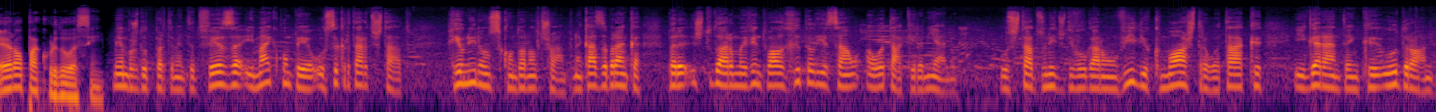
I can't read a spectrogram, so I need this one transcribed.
a Europa acordou assim. Membros do Departamento de Defesa e Mike Pompeo, o secretário de Estado, reuniram-se com Donald Trump na Casa Branca para estudar uma eventual retaliação ao ataque iraniano. Os Estados Unidos divulgaram um vídeo que mostra o ataque e garantem que o drone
